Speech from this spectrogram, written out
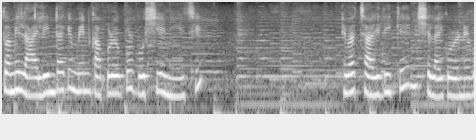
তো আমি লাইলিনটাকে মেন কাপড়ের ওপর বসিয়ে নিয়েছি। এবার চারিদিকে আমি সেলাই করে নেব।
